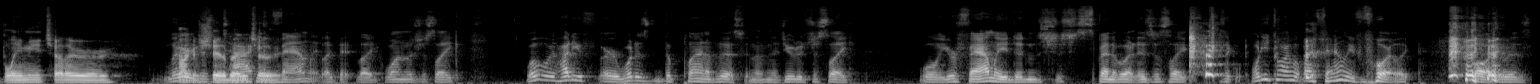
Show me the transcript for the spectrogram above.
blaming each other or Literally Talking shit about each other. family. Like that. Like one was just like, "Well, how do you or what is the plan of this?" And then the dude was just like. Well, your family didn't sh- spend a bunch. It's just like, it's like, what are you talking about my family for? Like, oh, it was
